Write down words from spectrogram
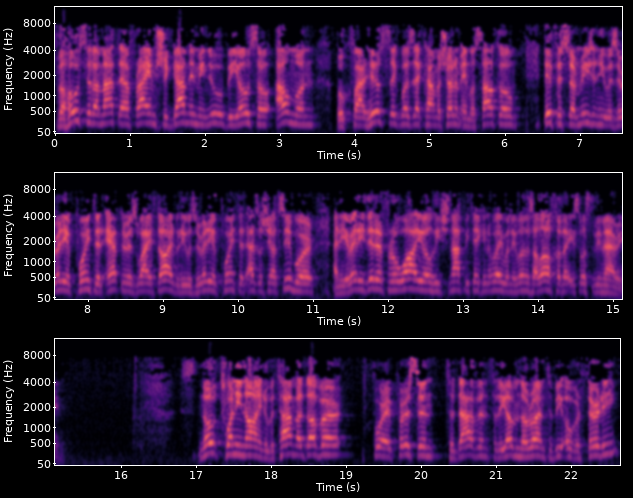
The host of Amata Ephraim shigam iminu biyoso almun ukvar bazek kamashonim in Lasalko. If for some reason he was already appointed after his wife died, but he was already appointed as a Shiat Tzibur, and he already did it for a while, he should not be taken away when he learns halacha that he's supposed to be married. Note 29, Ubatam Adavar, for a person to daven for the Yom Noraim to be over 30,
